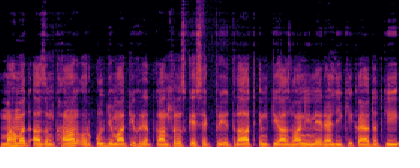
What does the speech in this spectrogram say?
محمد اعظم خان اور کل جماعتی حریت کانفرنس کے سیکٹری اطلاعات امتیاز وانی نے ریلی کی قیادت کی۔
